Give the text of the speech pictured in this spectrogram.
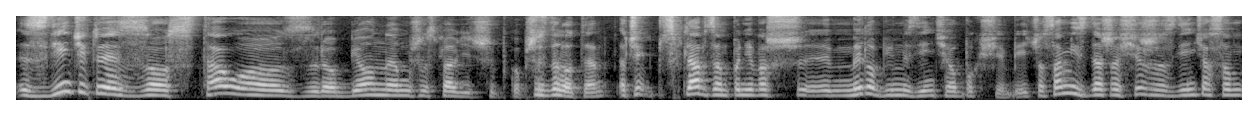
Zdjęcie, które zostało zrobione, muszę sprawdzić szybko, przez Dorotę. Znaczy, sprawdzam, ponieważ e, my robimy zdjęcia obok siebie i czasami zdarza się, że zdjęcia są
